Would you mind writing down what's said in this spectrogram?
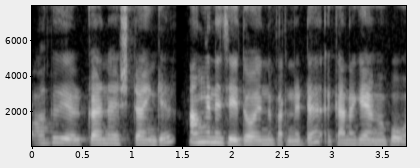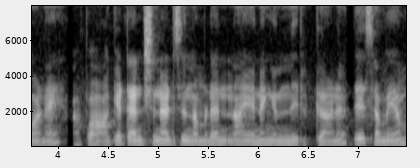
വാക്ക് കേൾക്കാനാണ് ഇഷ്ടമെങ്കിൽ അങ്ങനെ ചെയ്തോ എന്ന് പറഞ്ഞിട്ട് കനക അങ്ങ് പോവാണേ. അപ്പോൾ ആകെ ടെൻഷൻ അടിച്ച് നമ്മുടെ നയൻ ഇങ്ങനെ നിൽക്കുകയാണ് അതേസമയം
